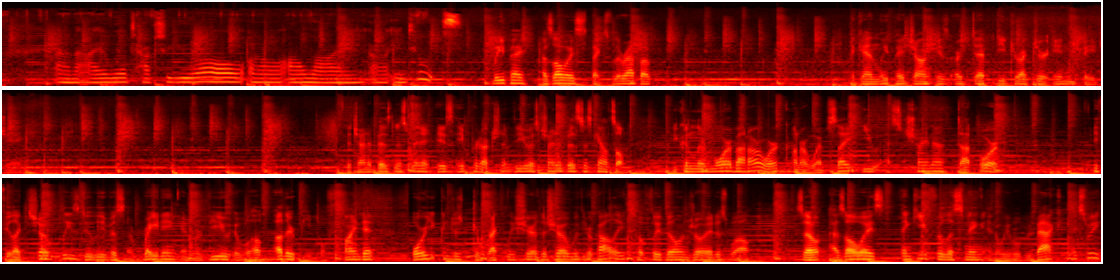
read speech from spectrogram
And I will talk to you all uh, online uh, in two weeks. Li Pei, as always, thanks for the wrap up. Again, Li Pei Zhang is our Deputy Director in Beijing. The China Business Minute is a production of the U.S. China Business Council. You can learn more about our work on our website, uschina.org. If you like the show, please do leave us a rating and review. It will help other people find it. Or you can just directly share the show with your colleagues. Hopefully, they'll enjoy it as well. So, as always, thank you for listening, and we will be back next week.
